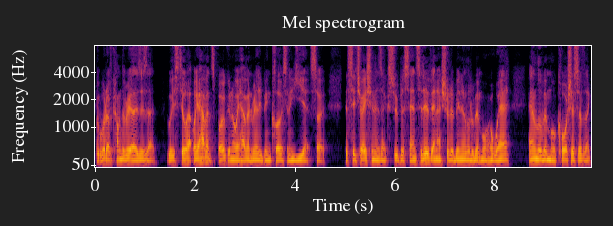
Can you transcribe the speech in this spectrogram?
But what I've come to realize is that we still, we haven't spoken or we haven't really been close in a year. So the situation is like super sensitive and I should have been a little bit more aware and a little bit more cautious of like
